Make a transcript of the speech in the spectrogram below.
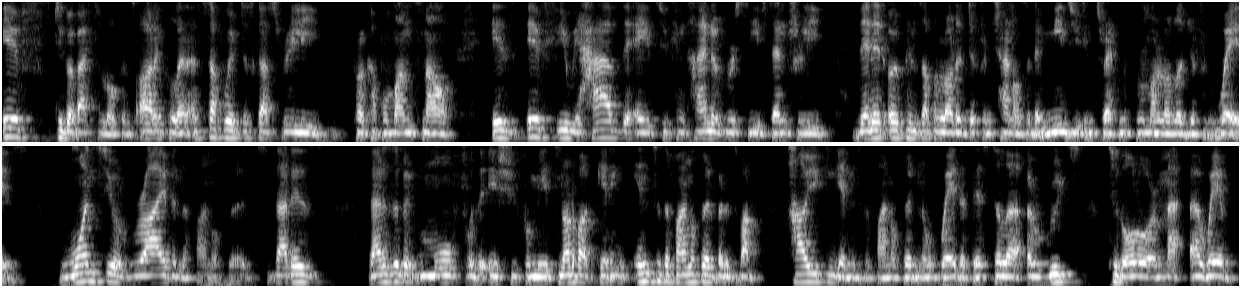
if to go back to Lorcan's article and, and stuff we've discussed really for a couple months now, is if you have the eights who can kind of receive centrally, then it opens up a lot of different channels, and it means you can threaten from a lot of different ways once you arrive in the final third. So that is that is a bit more for the issue for me. It's not about getting into the final third, but it's about how you can get into the final third in a way that there's still a, a route to goal or a, ma- a, way of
